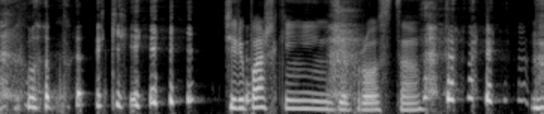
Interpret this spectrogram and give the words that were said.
Ладно, окей. Черепашки ниндзя просто.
